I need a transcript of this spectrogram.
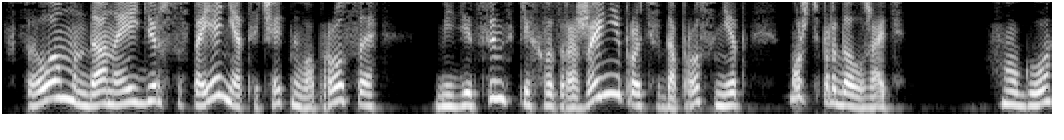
В целом, Дан Эйгер в состоянии отвечать на вопросы. Медицинских возражений против допроса нет. Можете продолжать. Ого,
